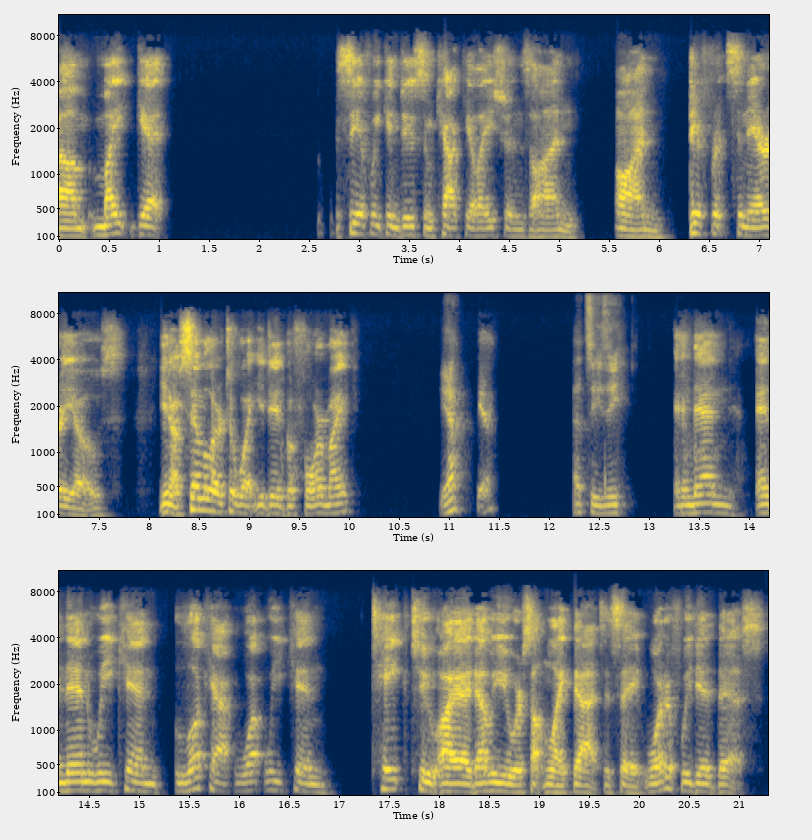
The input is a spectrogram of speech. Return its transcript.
um, might get see if we can do some calculations on on different scenarios, you know, similar to what you did before, Mike. Yeah. Yeah. That's easy. And then and then we can look at what we can take to IIW or something like that to say, what if we did this?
